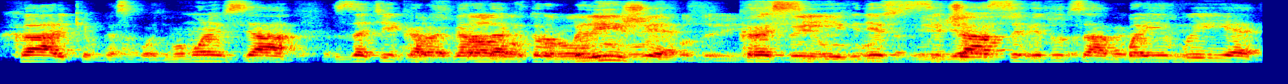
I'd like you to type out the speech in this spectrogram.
Харьков, Господь. Мы молимся за те гор- Восстав города, которые охорону, ближе Господи, і к России, сил, где Боже. сейчас Ім'я ведутся Ісуса. боевые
